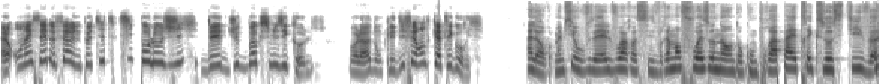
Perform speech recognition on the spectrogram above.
Alors, on a essayé de faire une petite typologie des jukebox musicals. Voilà, donc les différentes catégories. Alors, même si vous allez le voir, c'est vraiment foisonnant, donc on ne pourra pas être exhaustive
